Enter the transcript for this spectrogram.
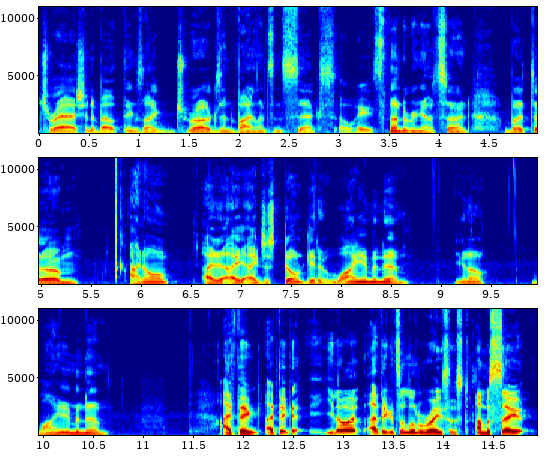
trash and about things like drugs and violence and sex. Oh hey, it's thundering outside, but um, I don't, I, I I just don't get it. Why Eminem? You know, why Eminem? I think I think you know what? I think it's a little racist. I'm gonna say it.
